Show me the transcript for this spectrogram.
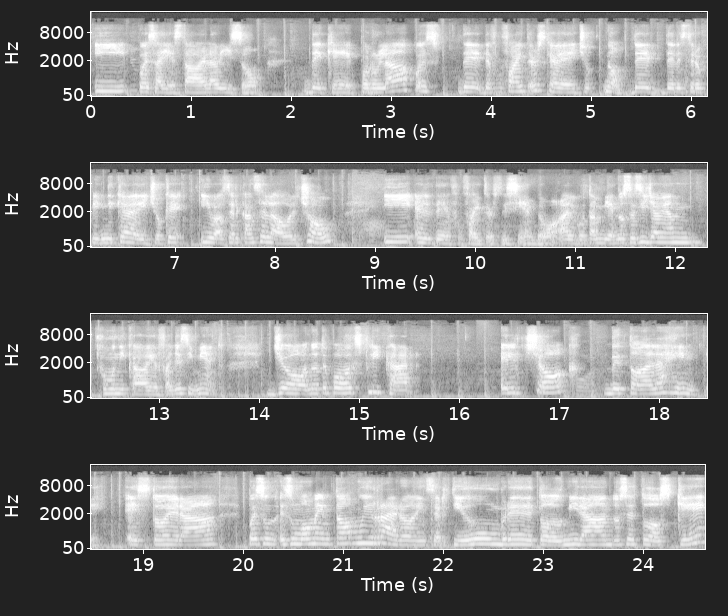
y pues ahí estaba el aviso de que por un lado pues de, de Foo Fighters que había dicho no del Stereo Picnic que había dicho que iba a ser cancelado el show y el de Foo Fighters diciendo algo también. No sé si ya habían comunicado el fallecimiento. Yo no te puedo explicar el shock de toda la gente. Esto era pues es un momento muy raro de incertidumbre de todos mirándose todos qué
